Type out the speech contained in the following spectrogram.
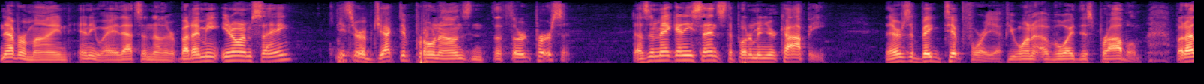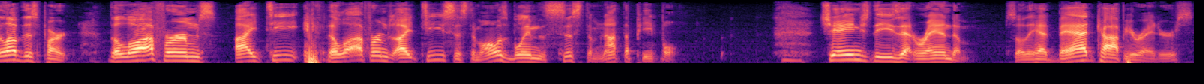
Never mind. Anyway, that's another. But I mean, you know what I'm saying? These are objective pronouns in the third person. Doesn't make any sense to put them in your copy. There's a big tip for you if you want to avoid this problem. But I love this part. The law firm's IT, the law firm's IT system always blame the system, not the people. Change these at random. So they had bad copywriters.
